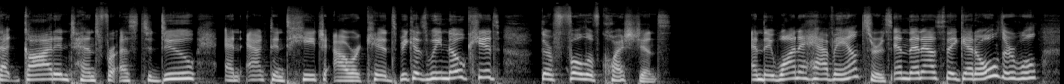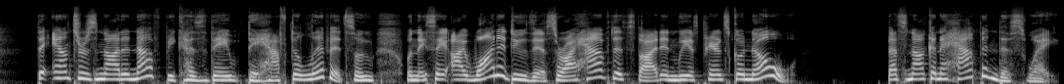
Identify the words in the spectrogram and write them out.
that God intends for us to do and act and teach our kids because we know kids, they're full of questions and they want to have answers. And then as they get older, well, the answer's not enough because they they have to live it. So when they say I want to do this or I have this thought and we as parents go no. That's not going to happen this way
